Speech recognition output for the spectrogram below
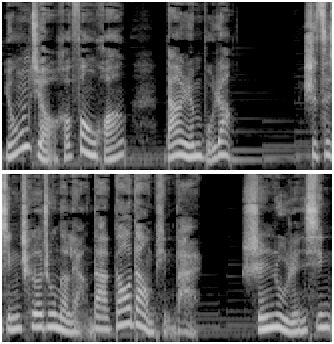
永久和凤凰当仁不让，是自行车中的两大高档品牌，深入人心。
